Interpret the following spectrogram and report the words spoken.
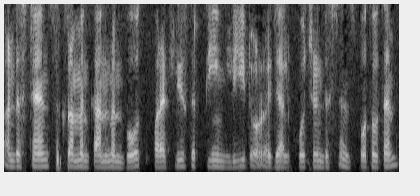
understands Scrum and Kanban both, or at least the team lead or agile coach understands both of them,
